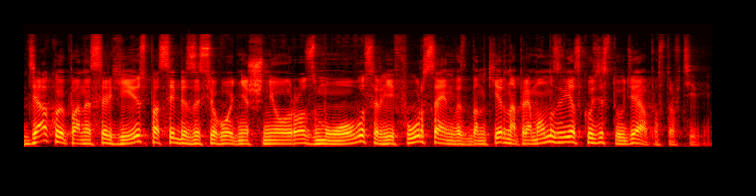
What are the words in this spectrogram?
Дякую, пане Сергію. Спасибі за сьогоднішню розмову. Сергій Фурса, інвестбанкір на прямому зв'язку зі студією Апостроф ТІВІ.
